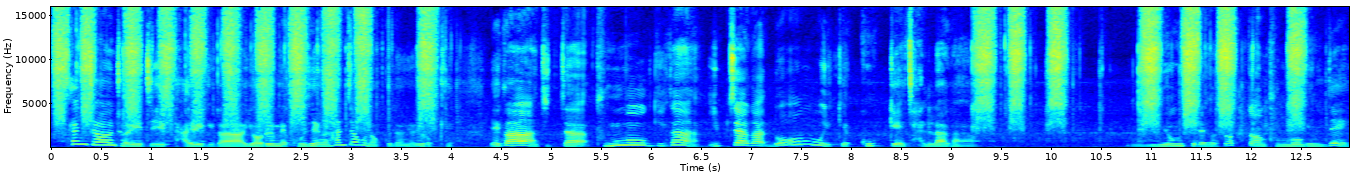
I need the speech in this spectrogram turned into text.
생전 저희 집 다육이가 여름에 고생을 한 적은 없거든요. 이렇게. 얘가 진짜 분무기가 입자가 너무 이렇게 곱게 잘 나가요. 음, 미용실에서 썼던 분무기인데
